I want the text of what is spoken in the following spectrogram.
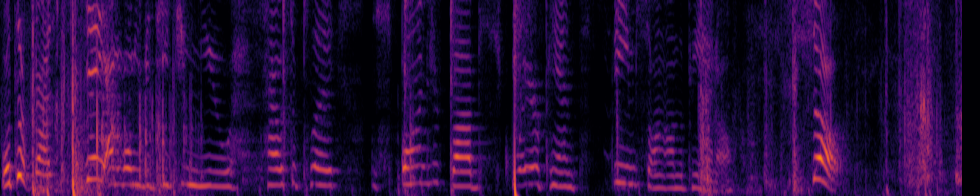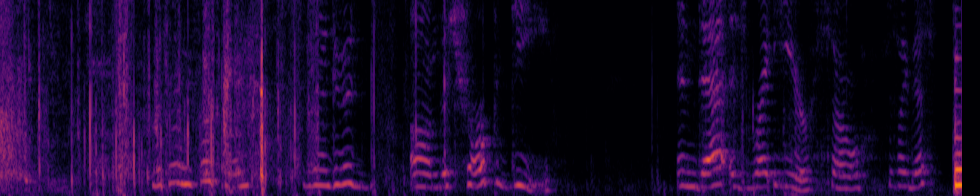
What's up guys? Today I'm going to be teaching you how to play the SpongeBob SquarePants theme song on the piano. So, which first one? We're going to do the, um, the sharp D. And that is right here. So, just like this. And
